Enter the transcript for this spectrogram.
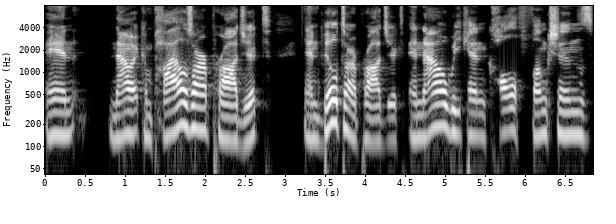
And now it compiles our project and built our project. And now we can call functions,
